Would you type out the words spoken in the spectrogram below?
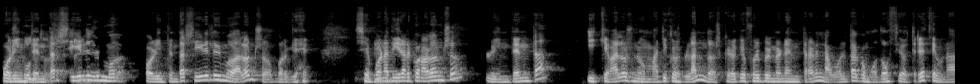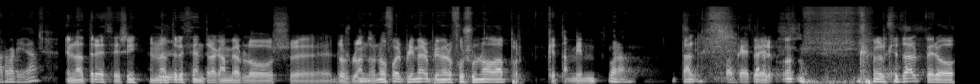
por, intentar, puntos, seguir sí. el ritmo, por intentar seguir el ritmo de Alonso, porque se pone a Mm. tirar con Alonso, lo intenta y que va a los neumáticos blandos. Creo que fue el primero en entrar en la vuelta como 12 o 13, una barbaridad. En la 13, sí. En la Mm. 13 entra a cambiar los, eh, los blandos. No fue el primero, el primero fue su Noda, porque también Bueno, tal. porque Pero, ¿qué tal? Pero,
